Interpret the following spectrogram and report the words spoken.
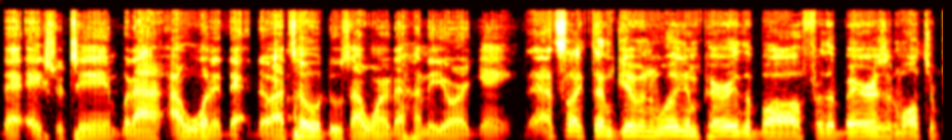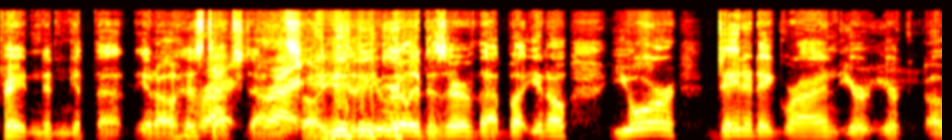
that extra ten. But I I wanted that though. I told Deuce I wanted that hundred yard game. that's like them giving william perry the ball for the bears and walter payton didn't get that you know his Right, touchdown right. so you, you really deserve that but you know your day-to-day grind your your uh,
